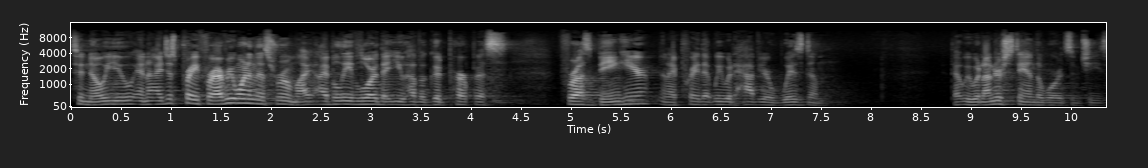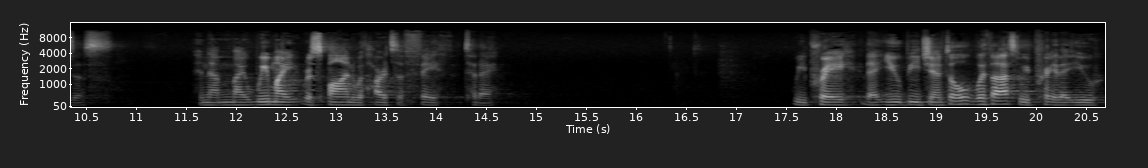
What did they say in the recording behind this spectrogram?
to know you. And I just pray for everyone in this room. I, I believe, Lord, that you have a good purpose for us being here. And I pray that we would have your wisdom, that we would understand the words of Jesus, and that might, we might respond with hearts of faith today. We pray that you be gentle with us. We pray that you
